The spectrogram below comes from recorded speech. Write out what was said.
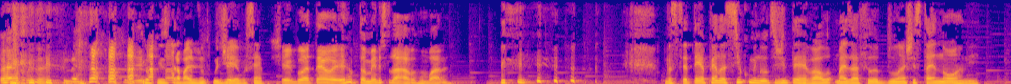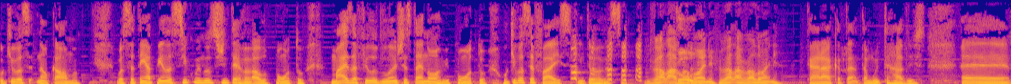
É, pois é. Eu fiz o trabalho junto com o Diego sempre. Chegou até. Eu também não estudava. Vambora. Você tem apenas 5 minutos de intervalo, mas a fila do lanche está enorme. O que você. Não, calma. Você tem apenas 5 minutos de intervalo, ponto. Mas a fila do lanche está enorme, ponto. O que você faz? Interrogação. Vai lá, Gol. Valone. Vai lá, Valone. Caraca, tá, tá muito errado isso. É.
